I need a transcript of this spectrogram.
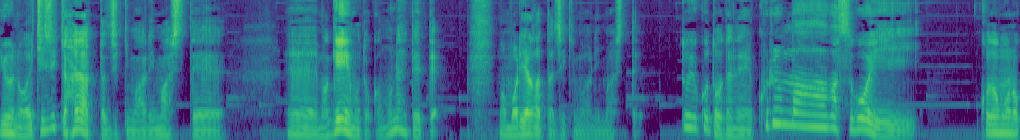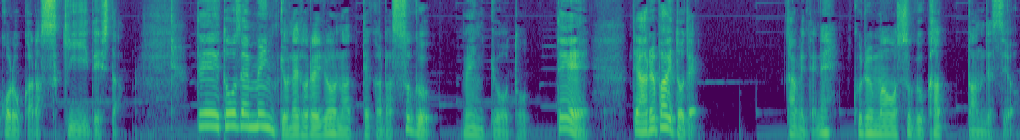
いうのが一時期流行った時期もありまして、えー、まあ、ゲームとかもね、出て、まあ、盛り上がった時期もありまして。ということでね、車がすごい子供の頃から好きでした。で、当然免許ね、取れるようになってからすぐ免許を取って、で、アルバイトで食べてね、車をすぐ買ったんですよ。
